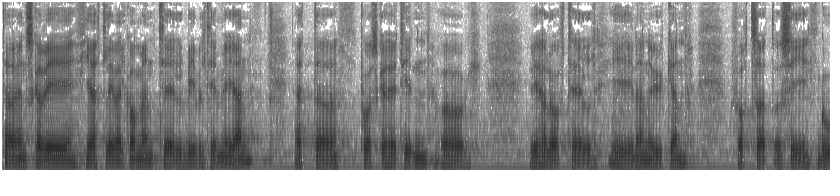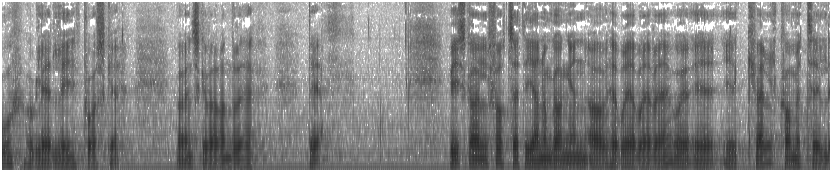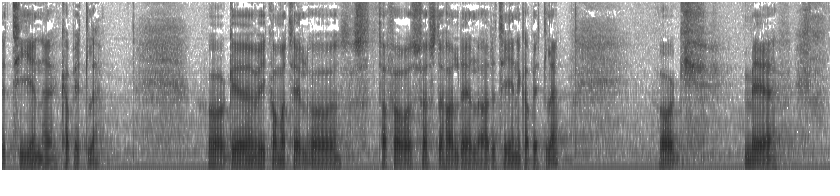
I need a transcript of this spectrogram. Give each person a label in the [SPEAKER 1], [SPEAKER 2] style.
[SPEAKER 1] Da ønsker vi hjertelig velkommen til bibeltime igjen etter påskehøytiden. Og vi har lov til i denne uken fortsatt å si god og gledelig påske og ønske hverandre det. Vi skal fortsette gjennomgangen av hebreerbrevet og er i kveld kommet til det tiende kapitlet. Og eh, vi kommer til å ta for oss første halvdel av det tiende kapittelet. Og med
